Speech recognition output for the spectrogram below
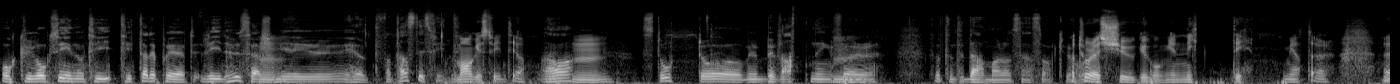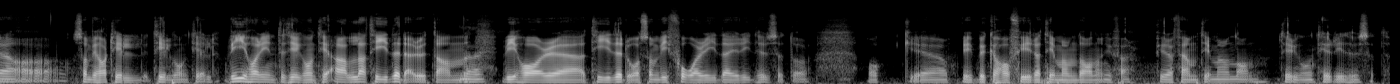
Och vi var också inne och ti- tittade på ert ridhus här som Mm. är ju helt fantastiskt fint. Magiskt fint ja. Ja, Mm. Stort och med bevattning för så att det inte dammar och sådana saker. Jag tror det är 20 gånger 90 meter eh, som vi har till, tillgång till. Vi har inte tillgång till alla tider där utan Nej. vi har eh, tider då som vi får rida i ridhuset. Då. Och eh, vi brukar ha fyra timmar om dagen ungefär. Fyra, fem timmar om dagen tillgång till ridhuset.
